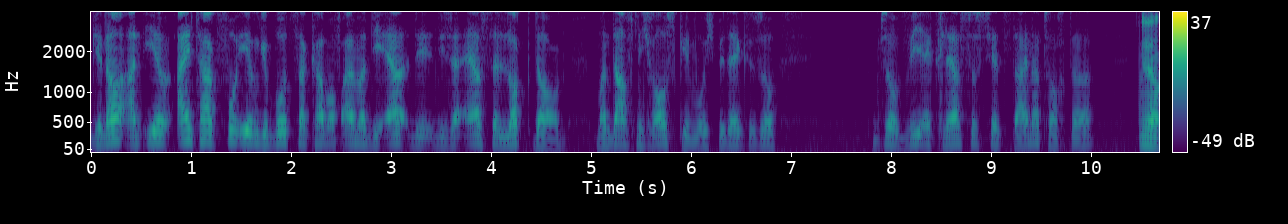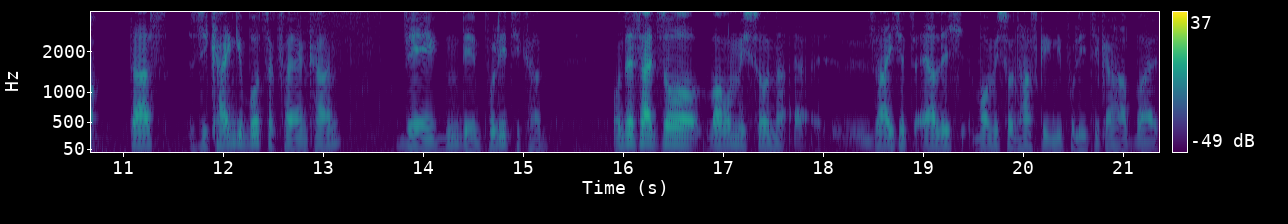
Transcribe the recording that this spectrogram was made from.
genau an ihrem, einen Tag vor ihrem Geburtstag kam auf einmal die, die, dieser erste Lockdown. Man darf nicht rausgehen, wo ich bedenke so, so, wie erklärst du es jetzt deiner Tochter, Ja. dass sie keinen Geburtstag feiern kann, wegen den Politikern. Und das ist halt so, warum ich so ein, äh, sage ich jetzt ehrlich, warum ich so einen Hass gegen die Politiker habe, weil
